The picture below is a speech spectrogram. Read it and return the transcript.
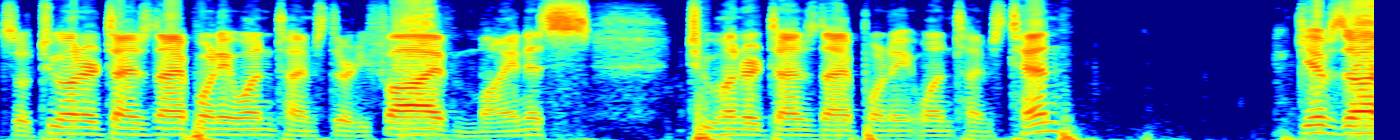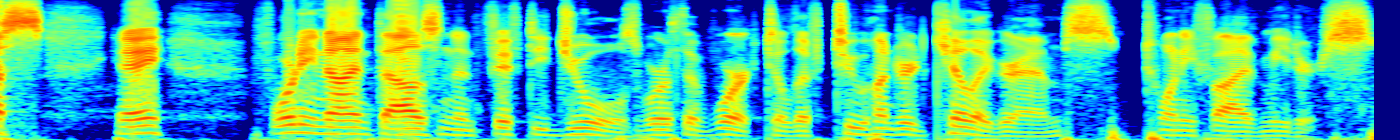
so 200 times 9.81 times 35 minus 200 times 9.81 times 10 gives us, okay, 49,050 joules worth of work to lift 200 kilograms, 25 meters,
